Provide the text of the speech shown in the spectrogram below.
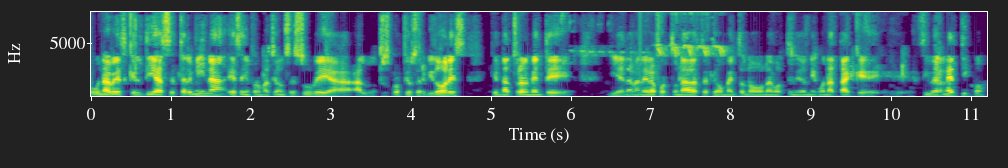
una vez que el día se termina, esa información se sube a, a, nuestros propios servidores, que naturalmente y de manera afortunada hasta este momento no hemos tenido ningún ataque cibernético.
